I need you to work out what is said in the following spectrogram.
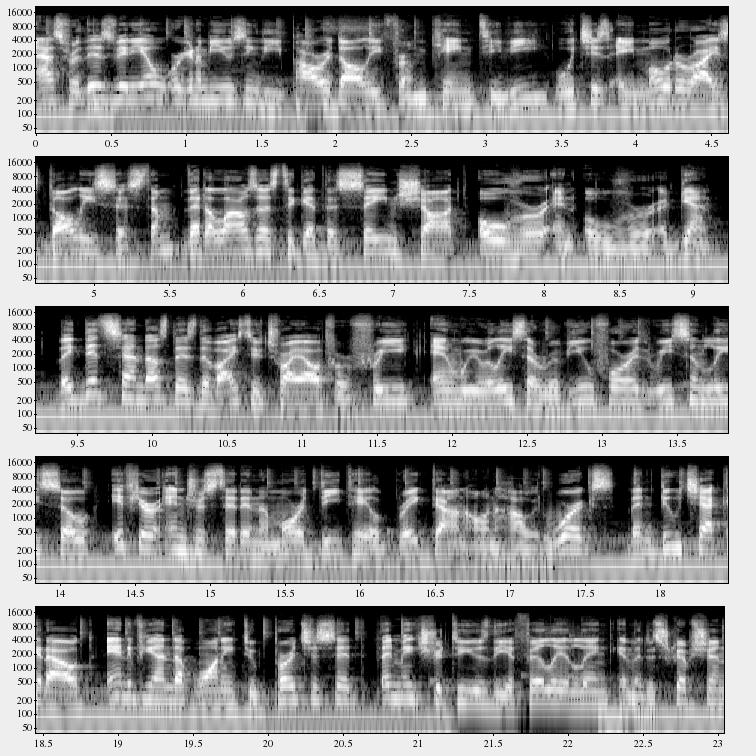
As for this video, we're gonna be using the Power Dolly from CameTV, which is a motorized dolly system that allows us to get the same shot over and over again. They did send us this device to try out for free and we released a review for it recently, so if you're interested in a more detailed breakdown on how it works, then do check it out. And if you end up wanting to purchase it, then make sure to use the affiliate link in the description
